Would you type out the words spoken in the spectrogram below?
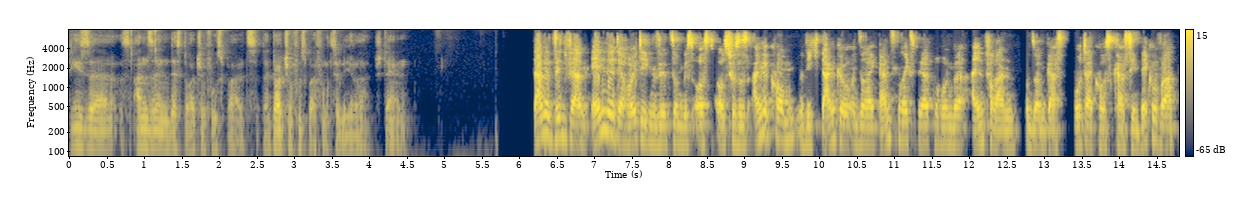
dieses Ansinnen des deutschen Fußballs, der deutschen Fußballfunktionäre stellen. Damit sind wir am Ende der heutigen Sitzung des Ostausschusses angekommen und ich danke unserer ganzen Expertenrunde, allen voran unserem Gast Botakos Kasimbekova,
